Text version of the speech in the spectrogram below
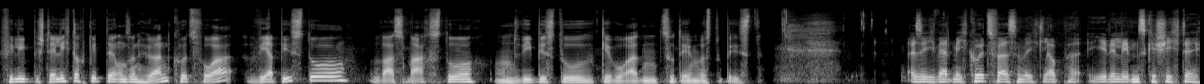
Philipp, stell dich doch bitte unseren Hörern kurz vor. Wer bist du? Was machst du? Und wie bist du geworden zu dem, was du bist? Also ich werde mich kurz fassen, weil ich glaube, jede Lebensgeschichte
